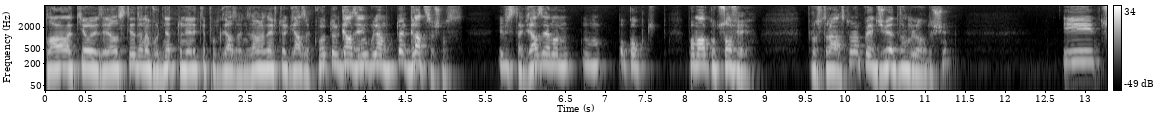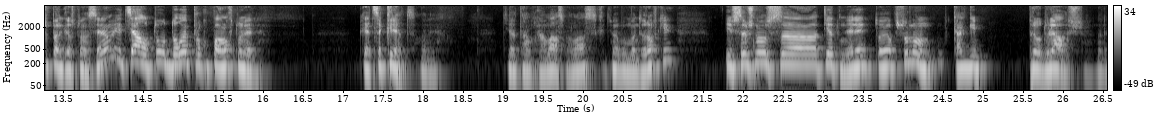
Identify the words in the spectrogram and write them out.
плана на тия израелците е да наводнят тунелите под газа. Не знам не знаеш, що е газа. Какво той е газа? е Един голям, той е град всъщност. И вижте, газа е едно по-малко от София пространство, на което живеят 2 милиона души. и супер гъсто населено и цялото отдолу е прокопано в тунели. Където се крият. Нали. Тия там Хамас, Мамас, като има бомбардировки. И всъщност тия тунели, то е абсурдно как ги преодоляваш. Нали.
